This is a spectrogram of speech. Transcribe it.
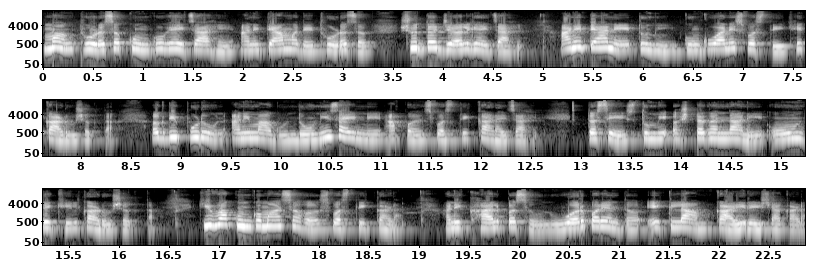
मग थोडंसं कुंकू घ्यायचं आहे आणि त्यामध्ये थोडंसं शुद्ध जल घ्यायचं आहे. आणि त्याने तुम्ही कुंकू आणि स्वस्तिक हे काढू शकता. अगदी पुढून आणि मागून दोन्ही साईडने आपण स्वस्तिक काढायचं आहे. तसेच तुम्ही अष्टगंधाने ओम देखील काढू शकता. किंवा कुंकुमासह स्वस्तिक काढा आणि खालपासून वरपर्यंत एक लांब काळी रेषा काढा.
